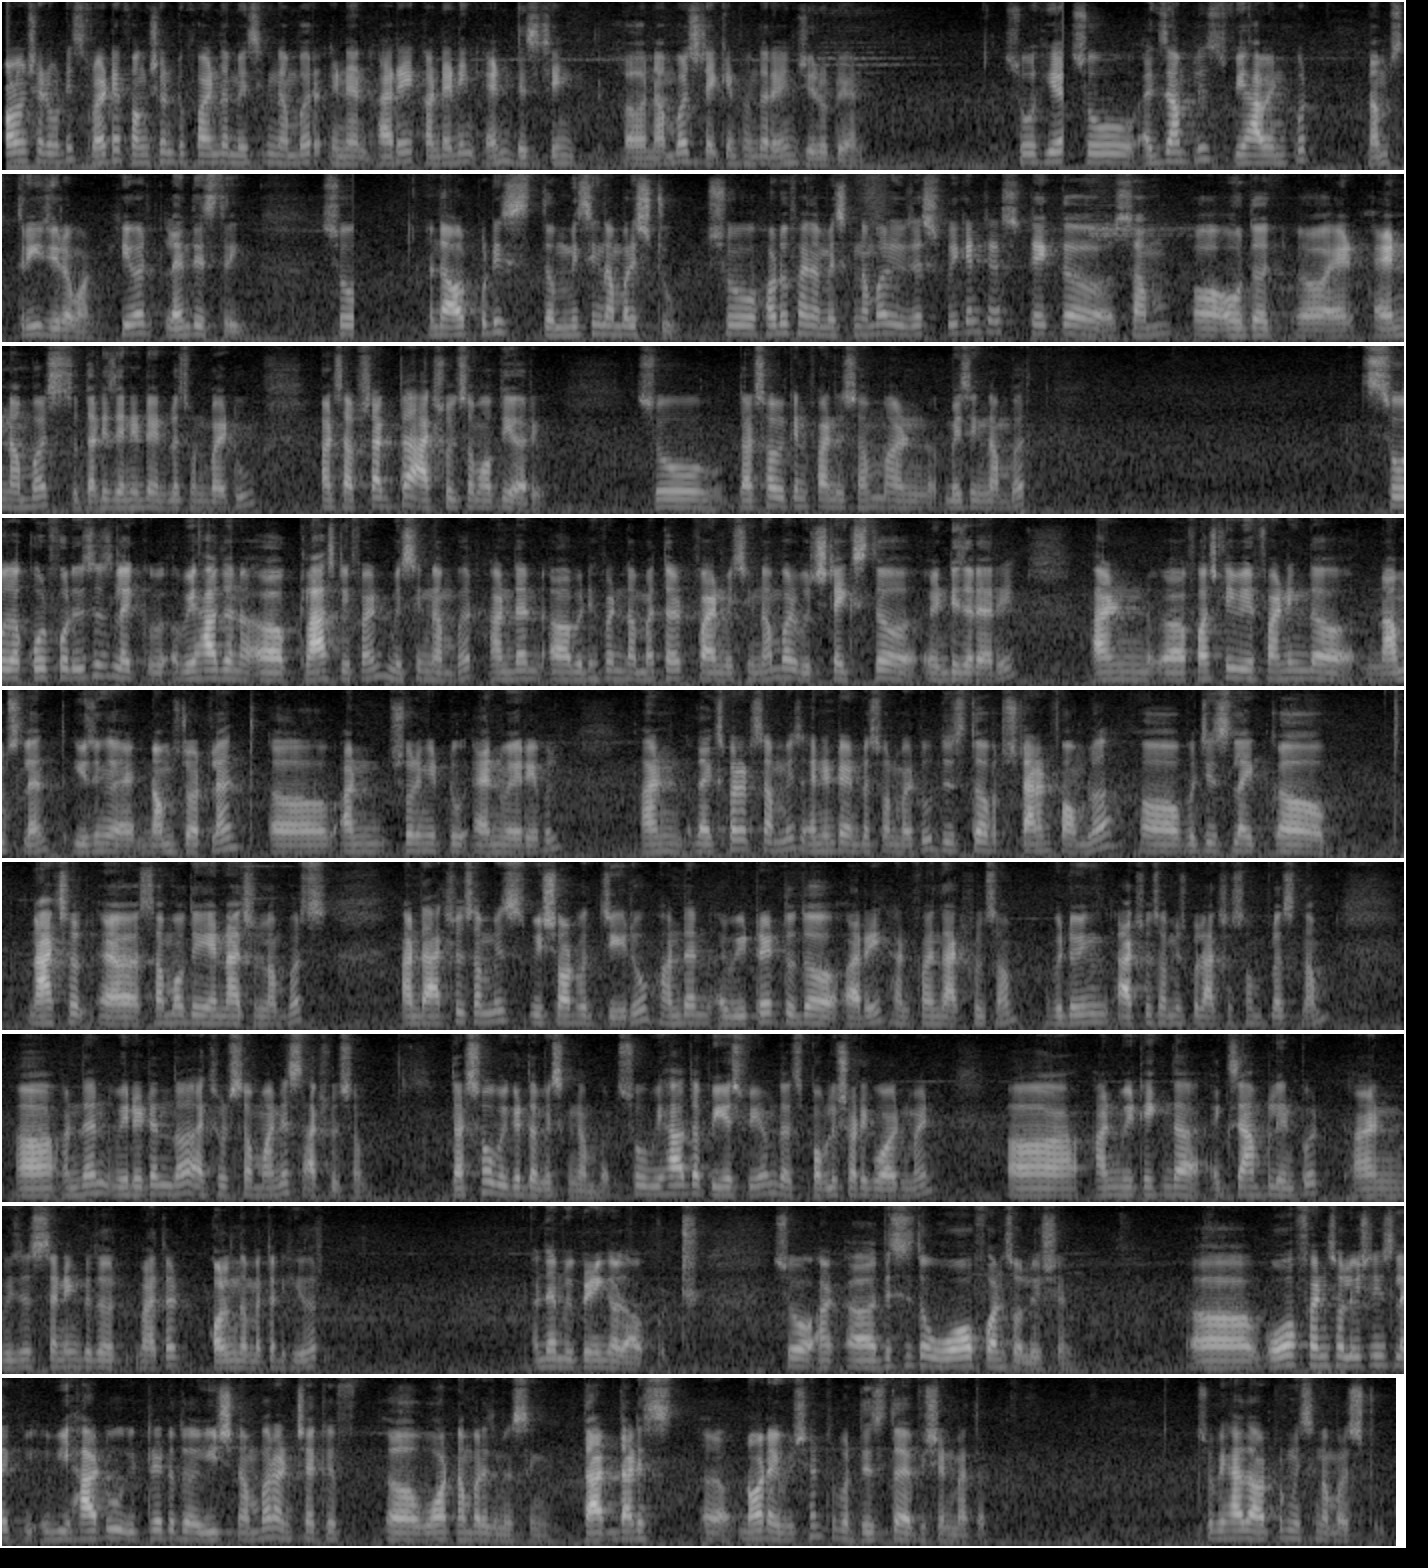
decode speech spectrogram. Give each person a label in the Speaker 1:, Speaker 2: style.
Speaker 1: Problem statement is write a function to find the missing number in an array containing n distinct uh, numbers taken from the range 0 to n. So here, so example is we have input nums 301. Here length is 3. So and the output is the missing number is 2. So how to find the missing number? You just we can just take the sum uh, or the uh, n, numbers. So that is n into n plus 1 by 2 and subtract the actual sum of the array. So that's how we can find the sum and missing number so the code for this is like we have the uh, class defined missing number and then uh, we define the method find missing number which takes the integer array. And uh, firstly we are finding the nums length using a nums dot length uh, and showing it to n variable. And the expected sum is n into n plus 1 by 2 this is the standard formula uh, which is like uh, natural sum of the n natural numbers. And the actual sum is we start with 0 and then we iterate to the array and find the actual sum. We're doing actual sum is equal actual sum plus num and then we return the actual sum minus actual sum that's how we get the missing number. So we have the psvm that's public static void main. Uh, and we taking the example input and we just sending to the method calling the method here. And then we printing out the output. So uh, uh, this is the o of one solution. Uh, o of n solution is like we, we have to iterate to the each number and check if uh, what number is missing. That that is uh, not efficient but this is the efficient method. So we have the output missing number is 2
